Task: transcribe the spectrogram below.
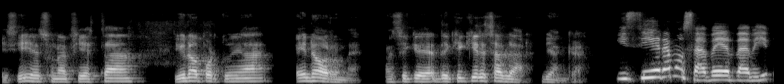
Y sí, es una fiesta y una oportunidad enorme. Así que, ¿de qué quieres hablar, Bianca? Quisiéramos saber, David,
